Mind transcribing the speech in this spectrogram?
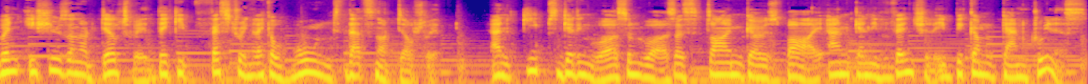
When issues are not dealt with, they keep festering like a wound that's not dealt with and keeps getting worse and worse as time goes by and can eventually become gangrenous.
